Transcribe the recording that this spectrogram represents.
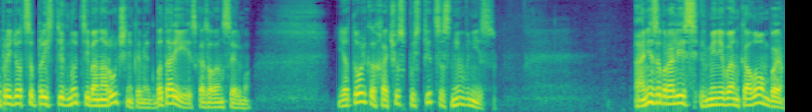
придется пристегнуть тебя наручниками к батарее, — сказал Ансельму. Я только хочу спуститься с ним вниз. Они забрались в минивэн Коломбы,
